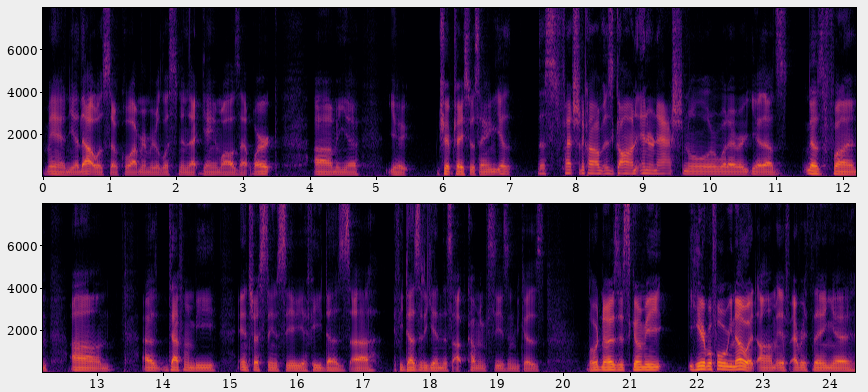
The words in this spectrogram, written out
man, yeah, that was so cool. I remember listening to that game while I was at work. Um, and yeah, you know, Trip Chase was saying, yeah, the Svechnikov has gone international or whatever. Yeah, that was that was fun. Um, I'll definitely be interesting to see if he does uh if he does it again this upcoming season because Lord knows it's gonna be here before we know it. Um, if everything uh,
